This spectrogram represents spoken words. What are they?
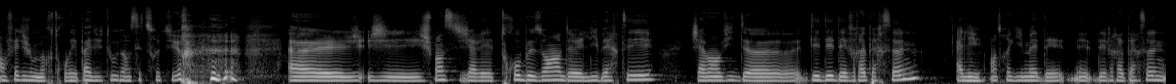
en fait, je me retrouvais pas du tout dans cette structure. je pense que j'avais trop besoin de liberté. J'avais envie d'aider des vraies personnes allez, entre guillemets, des, vraies personnes.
